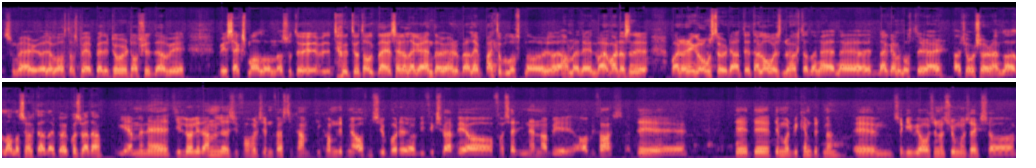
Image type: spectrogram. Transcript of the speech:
som är öliga gott alltså Peter Tour toppskytt där vi vi sex mål alltså du du tog det sen där ända vi hade bara lägga bant upp luften och hamra det var var det så var det ringer omstör det att det tar lowest högt att när när när gamla där att jag kör hem landar så högt att hur hur det? Ja, men de lå lite annorlunda i förhåll till den första kamp. De kom lite mer offensivt på det och vi fick svårt vid att få satt hinanden upp i upp i fart. Och det det, det, det måtte vi kæmpe lidt med. Øhm, så gik vi over til noget 7-6, og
